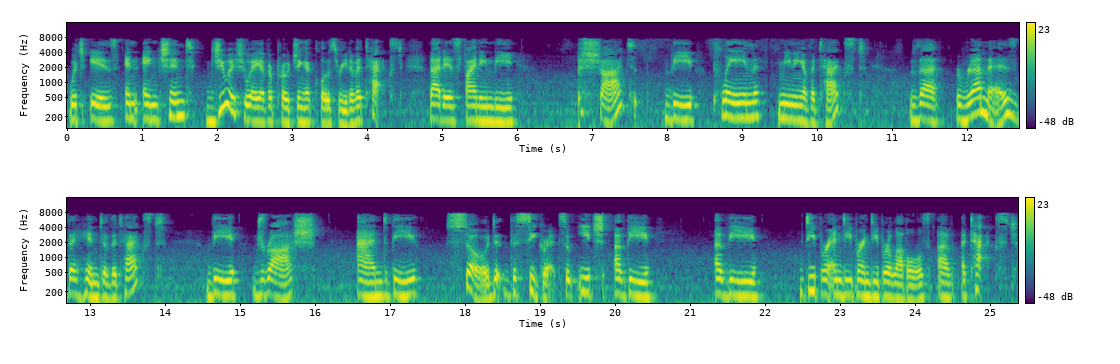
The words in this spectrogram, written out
which is an ancient Jewish way of approaching a close read of a text. That is finding the pshat, the plain meaning of a text, the remez, the hint of the text, the drash, and the sod, the secret. So each of the of the deeper and deeper and deeper levels of a text.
